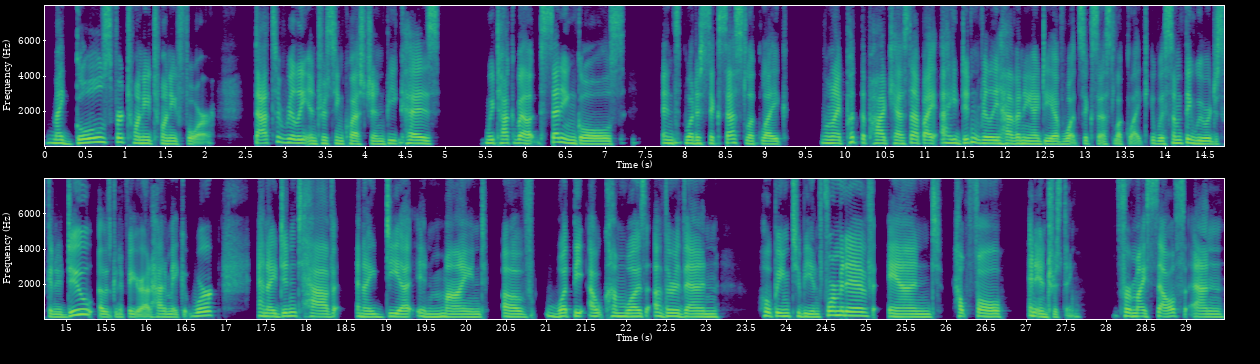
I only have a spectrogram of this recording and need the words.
my goals for 2024. That's a really interesting question because we talk about setting goals and what mm-hmm. does success look like. When I put the podcast up, I, I didn't really have any idea of what success looked like. It was something we were just going to do. I was going to figure out how to make it work. And I didn't have an idea in mind of what the outcome was other than hoping to be informative and helpful and interesting for myself and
